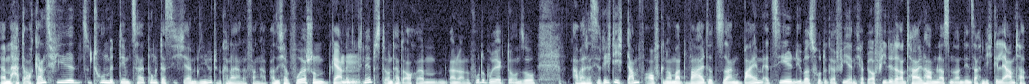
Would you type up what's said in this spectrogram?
Ähm, hat auch ganz viel zu tun mit dem Zeitpunkt, dass ich ähm, den YouTube-Kanal angefangen habe. Also ich habe vorher schon gerne mhm. geknipst und hatte auch ähm, eine Fotoprojekte und so. Aber dass sie richtig Dampf aufgenommen hat, war halt sozusagen beim Erzählen übers Fotografieren. Ich habe ja auch viele daran teilhaben lassen, an den Sachen, die ich gelernt habe.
